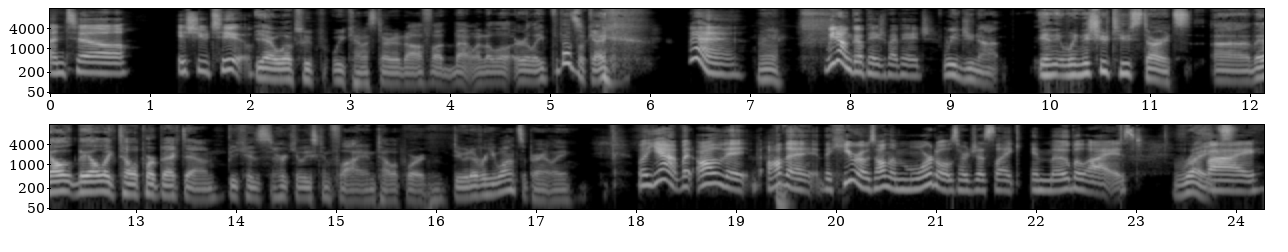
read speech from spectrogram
until issue two. Yeah, whoops, we we kind of started off on that one a little early, but that's okay. Eh, we don't go page by page. we do not. In when issue two starts, uh, they all they all like teleport back down because Hercules can fly and teleport and do whatever he wants. Apparently, Well, yeah, but all the all the the heroes, all the mortals are just like immobilized right? by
